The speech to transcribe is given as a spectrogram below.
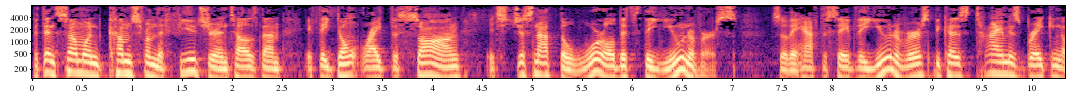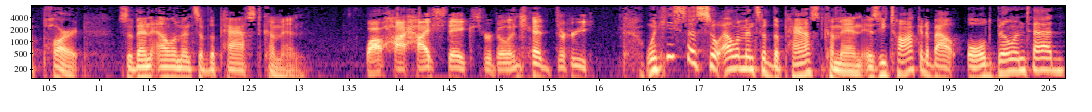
But then someone comes from the future and tells them if they don't write the song, it's just not the world, it's the universe. So they have to save the universe because time is breaking apart. So then elements of the past come in. Wow, high, high stakes for Bill and Ted 3. When he says so elements of the past come in, is he talking about old Bill and Ted?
